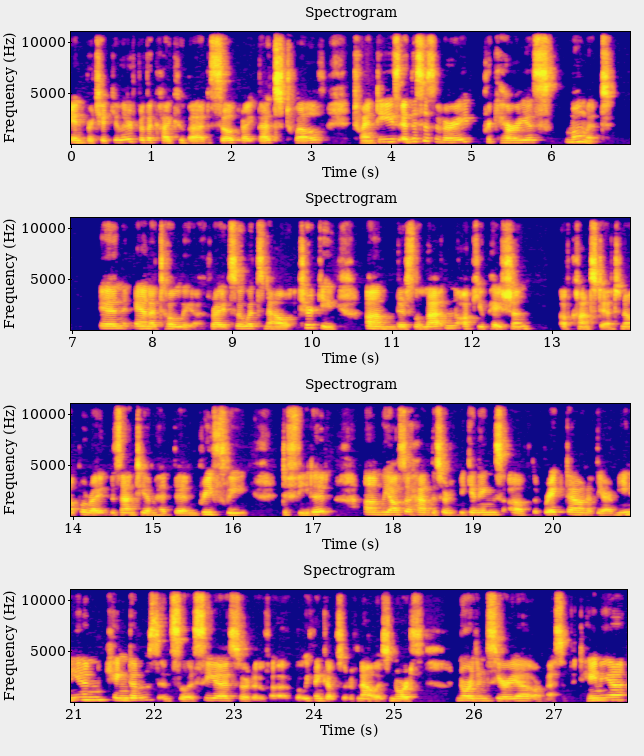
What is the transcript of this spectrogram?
in particular for the Kaikubad silk, right? That's 1220s. And this is a very precarious moment in Anatolia, right? So what's now Turkey? Um, there's the Latin occupation of Constantinople, right? Byzantium had been briefly defeated. Um, we also have the sort of beginnings of the breakdown of the Armenian kingdoms in Cilicia, sort of uh, what we think of sort of now as North northern Syria or Mesopotamia.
